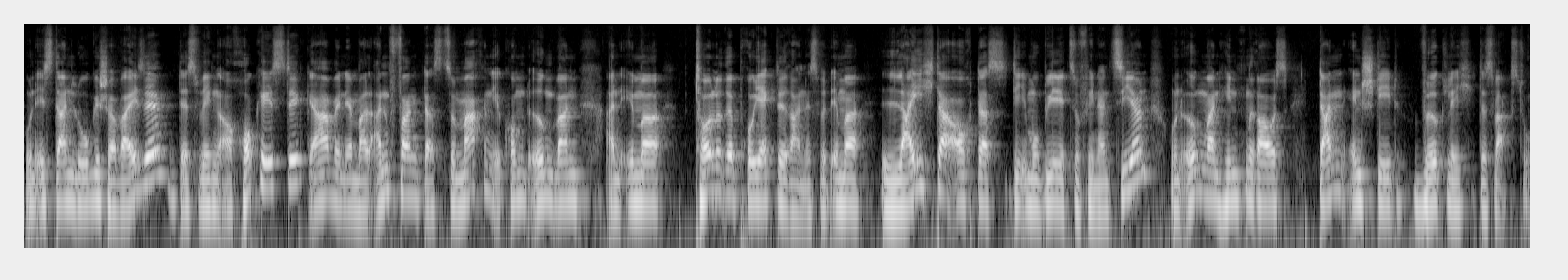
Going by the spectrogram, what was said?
und ist dann logischerweise, deswegen auch Hockeystick, ja, wenn ihr mal anfangt, das zu machen, ihr kommt irgendwann an immer tollere Projekte ran. Es wird immer leichter, auch das, die Immobilie zu finanzieren und irgendwann hinten raus, dann entsteht wirklich das Wachstum.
